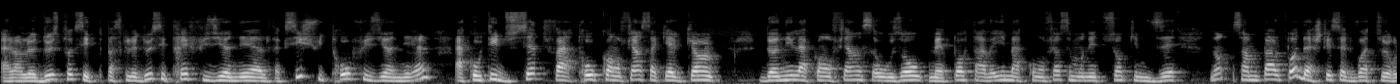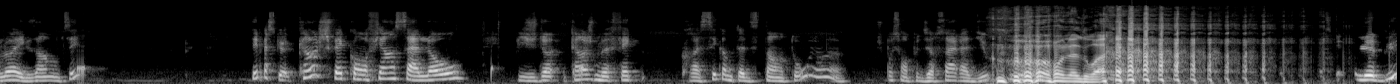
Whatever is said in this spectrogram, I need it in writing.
Alors, le 2, c'est pour ça que c'est parce que le 2, c'est très fusionnel. Fait que si je suis trop fusionnel, à côté du 7, faire trop confiance à quelqu'un, donner la confiance aux autres, mais pas travailler ma confiance, c'est mon intuition qui me disait non, ça me parle pas d'acheter cette voiture-là, exemple, tu sais. Tu sais, parce que quand je fais confiance à l'autre, puis je donne- quand je me fais crosser, comme tu as dit tantôt, là, je sais pas si on peut dire ça à la radio. on a le droit Le but,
